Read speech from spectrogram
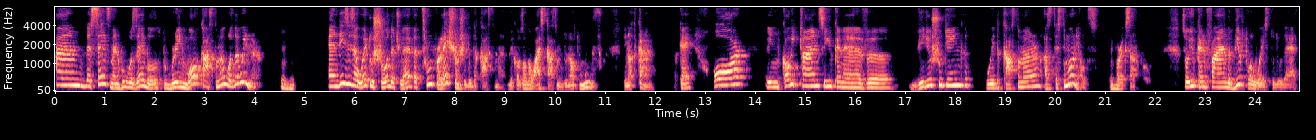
and the salesman who was able to bring more customer was the winner. Mm-hmm. And this is a way to show that you have a true relationship with the customer because otherwise customers do not move, do not come. Okay. Or in COVID times, you can have uh, video shooting with customer as testimonials, mm-hmm. for example. So you can find virtual ways to do that.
